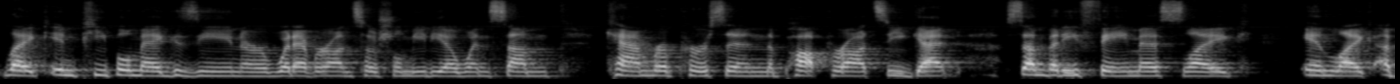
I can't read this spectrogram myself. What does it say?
like in People magazine or whatever on social media when some camera person, the paparazzi get somebody famous like in like a,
